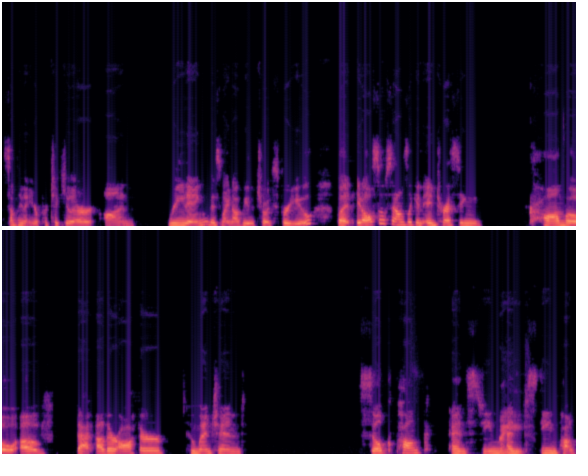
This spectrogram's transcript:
something that you're particular on reading, this might not be the choice for you. But it also sounds like an interesting combo of that other author who mentioned silk punk and steam and steampunk.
